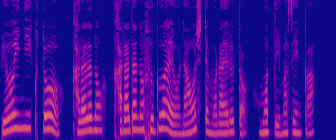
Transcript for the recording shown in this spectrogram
病院に行くと体の、体の不具合を治してもらえると思っていませんか？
